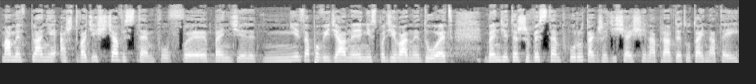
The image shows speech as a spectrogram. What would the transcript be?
mamy w planie aż 20 występów. E, Będzie niezapowiedziany, niespodziewany duet. Będzie też występ chóru, także dzisiaj się naprawdę tutaj na tej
